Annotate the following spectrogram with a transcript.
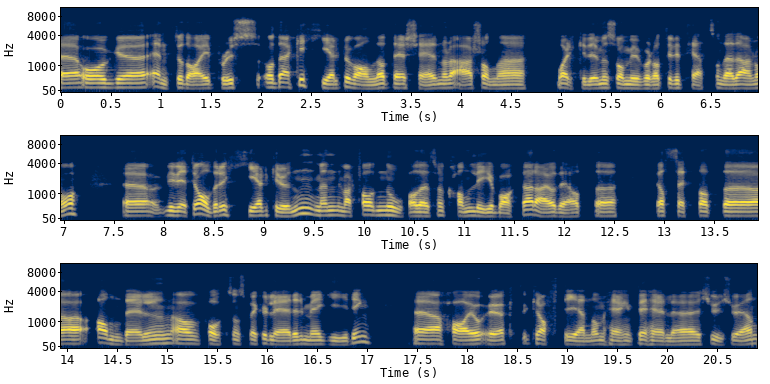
Eh, og endte jo da i pluss. Og det er ikke helt uvanlig at det skjer når det er sånne markeder med så mye volatilitet som det det er nå. Eh, vi vet jo aldri helt grunnen, men i hvert fall noe av det som kan ligge bak der, er jo det at eh, vi har sett at eh, andelen av folk som spekulerer med giring, har jo økt kraftig gjennom egentlig hele 2021.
